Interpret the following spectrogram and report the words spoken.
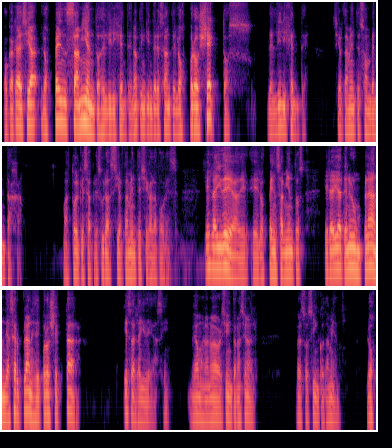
Porque acá decía los pensamientos del diligente. Noten qué interesante, los proyectos del diligente ciertamente son ventaja más todo el que se apresura ciertamente llega a la pobreza. Es la idea de eh, los pensamientos, es la idea de tener un plan, de hacer planes, de proyectar. Esa es la idea, ¿sí? Veamos la nueva versión internacional, verso 5 también. Los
